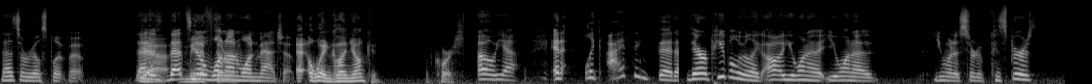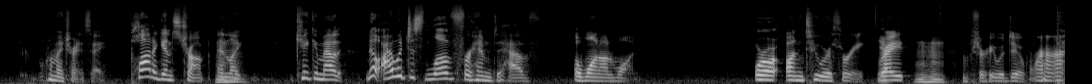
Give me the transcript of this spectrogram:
That's a real split vote. That is Yeah, I that's mean, no one-on-one matchup. Uh, Oh, and Glenn Youngkin, of course. Oh yeah, and like I think that there are people who are like, oh, you want to, you want to, you want to sort of conspiracy. What am I trying to say? Plot against Trump and like kick him out. No, I would just love for him to have a one-on-one, or on two or three, right? Mm-hmm. I'm sure he would do. I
